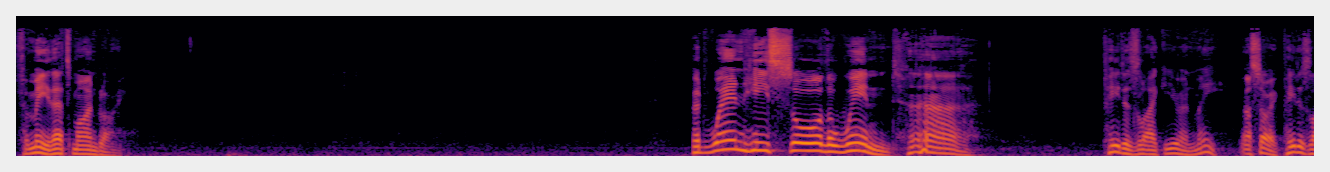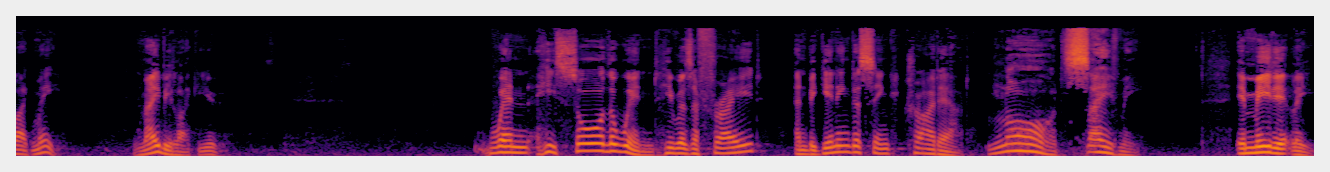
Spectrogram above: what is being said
For me, that's mind blowing. But when he saw the wind, Peter's like you and me. Oh, sorry, Peter's like me maybe like you. when he saw the wind, he was afraid and beginning to sink, cried out, Lord, save me. Immediately,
